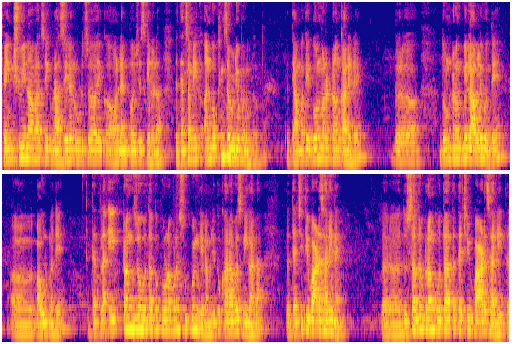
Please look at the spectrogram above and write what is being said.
फेंगशुई नावाचं एक ब्राझिलियन वूडचं एक ऑनलाईन परचेस केलेलं. तर त्याचा मी एक अनबॉक्सिंगचा व्हिडिओ बनवला होता. तर त्यामध्ये दोन मला ट्रंक आलेले. तर दोन ट्रंक मी लावले होते. बाऊलमध्ये तर त्यातला एक ट्रंक जो होता तो पूर्णपणे सुकून गेला म्हणजे तो खराबच निघाला. तर त्याची ती वाढ झाली नाही. तर दुसरा जो ट्रंक होता तर त्याची वाढ झाली. तर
